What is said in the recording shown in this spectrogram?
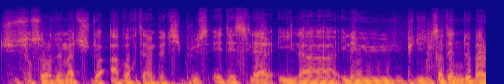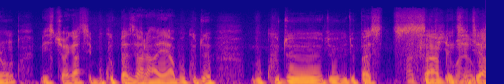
Tu, sur ce genre de match, tu dois apporter un petit plus. Et Dessler, il a, il a eu plus d'une centaine de ballons. Mais si tu regardes, c'est beaucoup de passes vers l'arrière, beaucoup de, beaucoup de, de, de passes simples, etc.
